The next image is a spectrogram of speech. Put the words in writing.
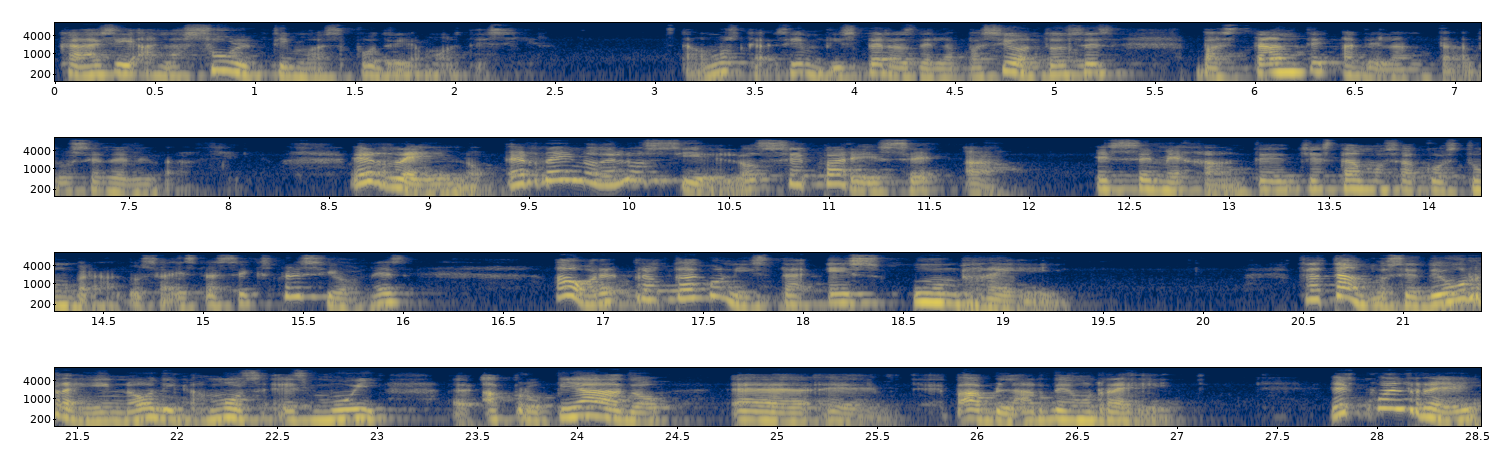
casi a las últimas, podríamos decir. Estamos casi en vísperas de la pasión, entonces bastante adelantados en el Evangelio. El reino, el reino de los cielos se parece a, es semejante, ya estamos acostumbrados a estas expresiones. Ahora el protagonista es un rey, Tratándose de un reino, digamos, es muy eh, apropiado eh, eh, hablar de un rey, el cual rey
